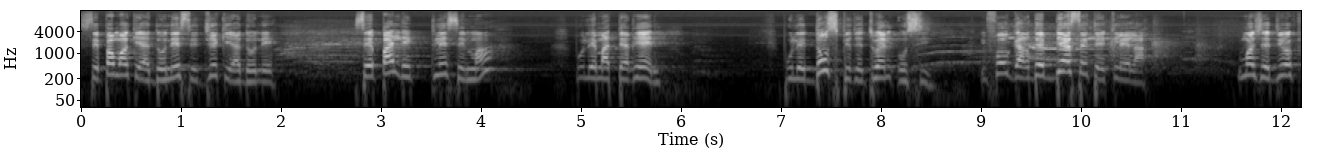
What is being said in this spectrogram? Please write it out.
Ce n'est pas moi qui ai donné, c'est Dieu qui a donné. Ce n'est pas les clés seulement pour les matériels, pour les dons spirituels aussi. Il faut garder bien cette clé-là. Moi, j'ai dit, ok,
